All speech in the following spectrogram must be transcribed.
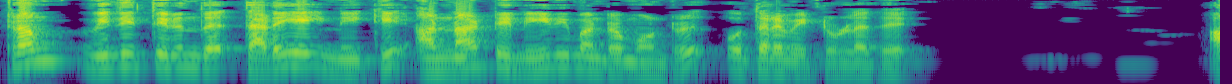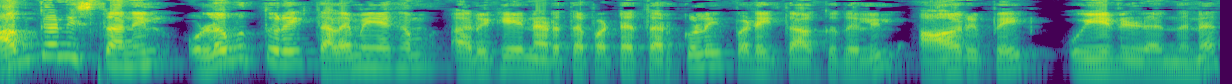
டிரம்ப் விதித்திருந்த தடையை நீக்கி அந்நாட்டு நீதிமன்றம் ஒன்று உத்தரவிட்டுள்ளது. ஆப்கானிஸ்தானில் உளவுத்துறை தலைமையகம் அருகே நடத்தப்பட்ட தற்கொலைப்படை தாக்குதலில் ஆறு பேர் உயிரிழந்தனர்.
